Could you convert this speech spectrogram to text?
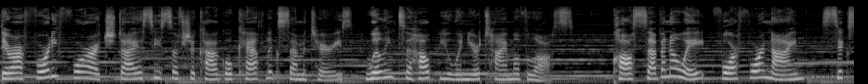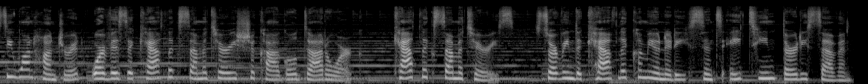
There are 44 Archdiocese of Chicago Catholic cemeteries willing to help you in your time of loss. Call 708 449 6100 or visit CatholicCemeteriesChicago.org. Catholic Cemeteries, serving the Catholic community since 1837.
